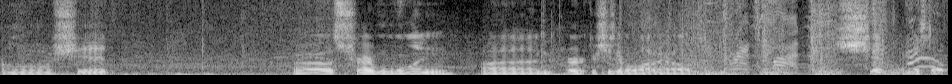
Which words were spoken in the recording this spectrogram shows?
Oh, shit. Uh, let's try one on her, because she's got a lot of health. We're at squad. Shit, I messed up.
